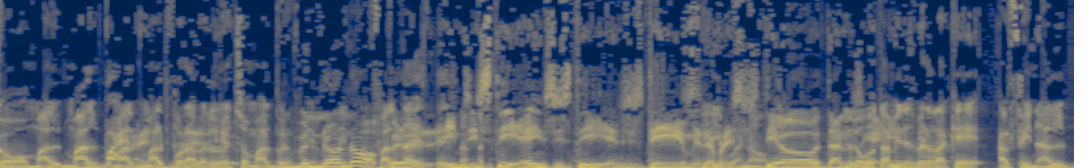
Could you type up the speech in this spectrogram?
como mal, mal, bueno, mal, mal por haberlo hecho mal. Pero, no, no, falta pero este. insistí, eh, insistí, insistí, mi bueno. insistió. Dan, no Luego sé también es verdad que al final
